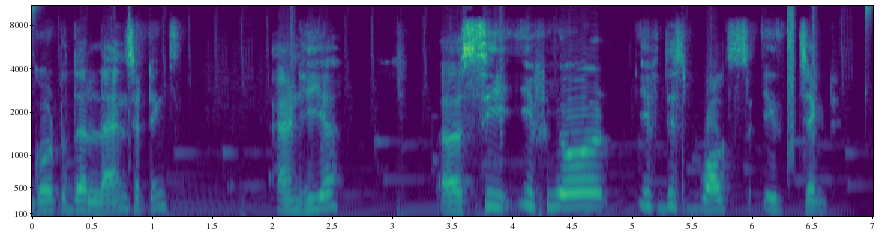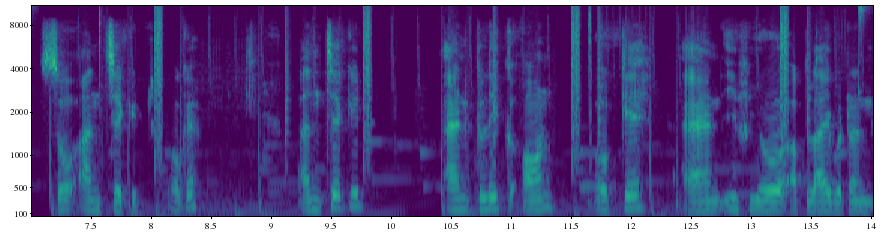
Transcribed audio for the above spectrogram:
go to the LAN settings. And here uh, see if your if this box is checked so uncheck it okay? Uncheck it and click on ok and if your apply button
